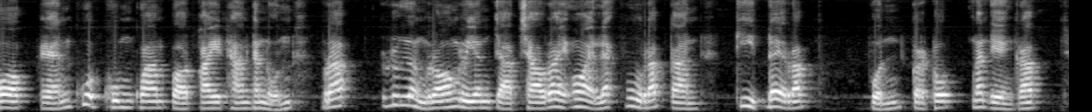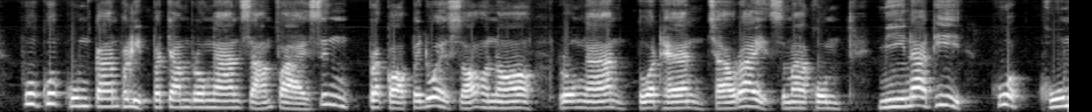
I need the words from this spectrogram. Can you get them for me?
ออกแผนควบคุมความปลอดภัยทางถนน รับเรื่องร้องเรียนจากชาวไร่อ้อยและผู้รับการที่ได้รับผลกระทบนั่นเองครับ ผู้ควบคุมการผลิตประจำโรงงาน 3 ฝ่าย ซึ่งประกอบไปด้วยสออนโรงงาน ตัวแทน ชาวไร่สมาคม มีหน้าที่ควบคุม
